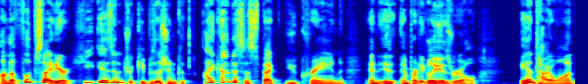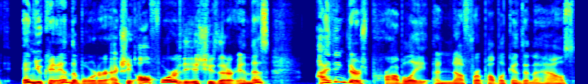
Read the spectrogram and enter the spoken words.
On the flip side here, he is in a tricky position because I kind of suspect Ukraine and, and particularly Israel and Taiwan and Ukraine and the border, actually all four of the issues that are in this, I think there's probably enough Republicans in the House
